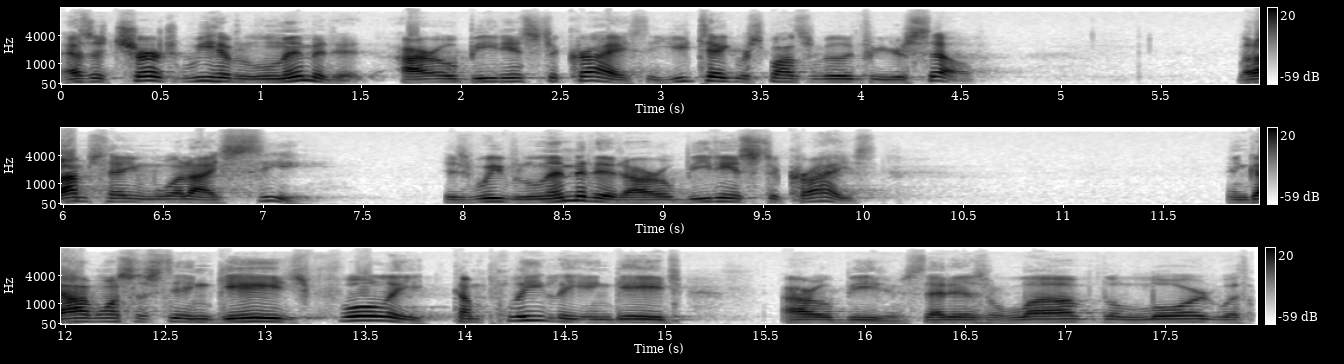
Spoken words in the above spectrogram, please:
As a church, we have limited our obedience to Christ. You take responsibility for yourself. But I'm saying what I see is we've limited our obedience to Christ. And God wants us to engage fully, completely engage our obedience. That is, love the Lord with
